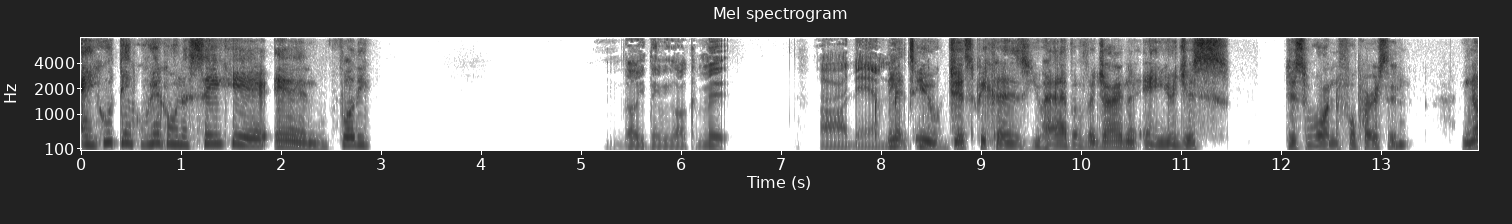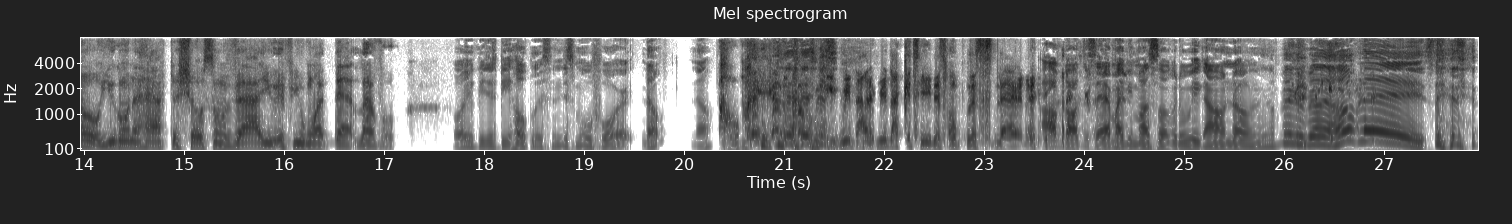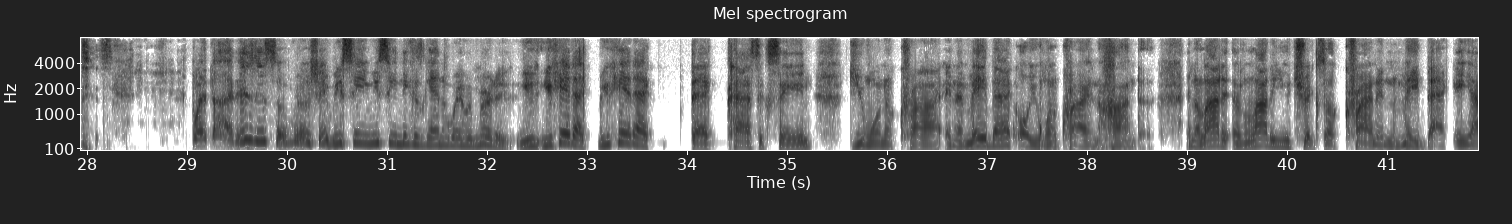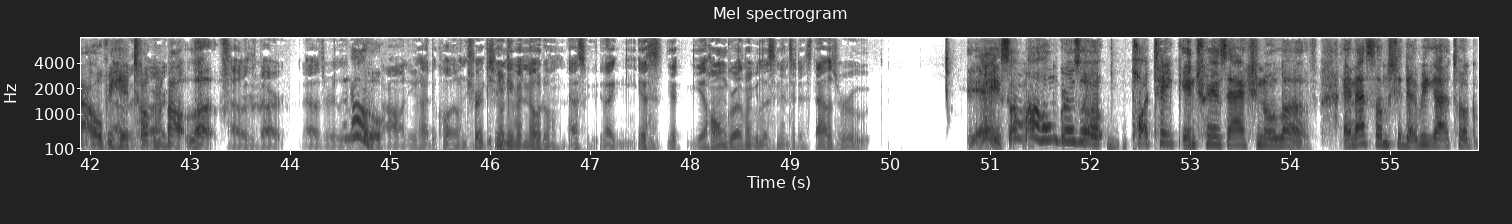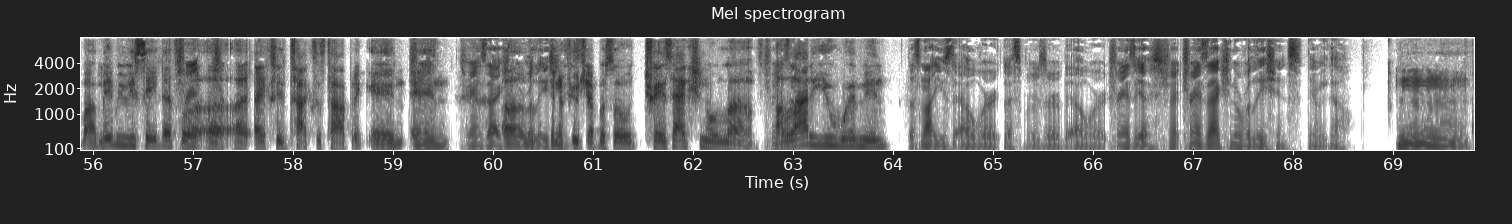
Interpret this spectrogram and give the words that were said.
And you think we're gonna sit here and fully Oh, you think we're gonna commit? Oh damn. commit to you just because you have a vagina and you're just just wonderful person? No, you're gonna have to show some value if you want that level. Or you could just be hopeless and just move forward. No, no. Oh, we're not we're not continuing this hopeless narrative. I'm about to say that might be my song of the week. I don't know. I'm feeling feeling hopeless. But nah, this is some real shit. We see we see niggas getting away with murder. You you hear that you hear that that classic saying, do you want to cry in a Maybach or you want to cry in a Honda? And a lot of and a lot of you tricks are crying in the Maybach and y'all over That here talking dark. about love. that was dark. That was really No. rude. I don't you had to call them tricks. You don't even know them. That's like yes, your, your homegirls might be listening to this. That was rude. Hey, some of my homegirls are partake in transactional love, and that's some shit that we gotta talk about. Maybe we save that for Tran- a, a actually toxic topic and and Transactional uh, relations. in a future episode. Transactional love. Transa- a lot of you women. Let's not use the L word. Let's reserve the L word. Transa- transactional relations. There we go. Mm,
